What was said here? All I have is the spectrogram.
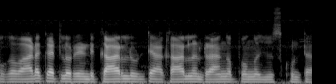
ఒక వాడకట్లో రెండు కార్లు ఉంటే ఆ కార్లను రాంగ పొంగ చూసుకుంటా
